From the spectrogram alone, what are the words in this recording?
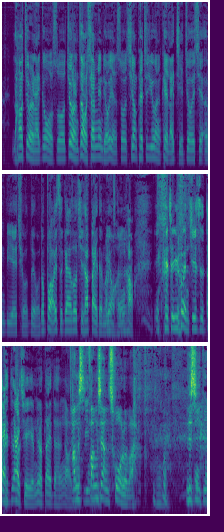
然后就有人来跟我说，就有人在我下面留言说，希望 Patrick Ewing 可以来解救一些 NBA 球队，我都不好意思跟他说，其实他带的没有很好，因为 Patrick Ewing 其实带大学也没有带的很好，方方向错了吧？你是的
